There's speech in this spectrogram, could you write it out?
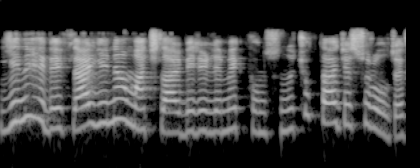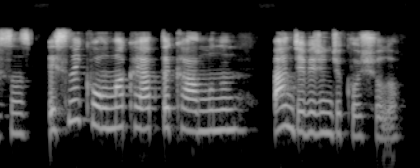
yeni hedefler, yeni amaçlar belirlemek konusunda çok daha cesur olacaksınız. Esnek olmak hayatta kalmanın bence birinci koşulu.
